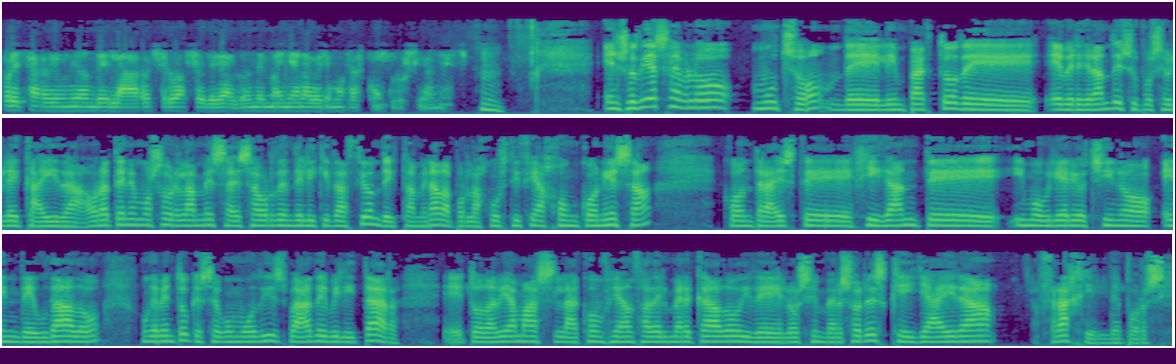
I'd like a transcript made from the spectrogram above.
por esa reunión de la Reserva Federal, donde mañana veremos las conclusiones. Hmm. En su día se habló mucho del impacto de Evergrande y su posible caída. Ahora tenemos sobre la mesa esa orden de liquidación dictaminada por la justicia hongkonesa contra este gigante inmobiliario chino endeudado, un evento que según Moody's va a debilitar eh, todavía más la confianza del mercado y de los inversores que ya era frágil de por sí.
